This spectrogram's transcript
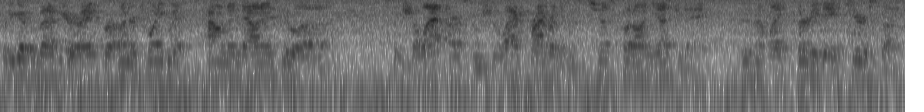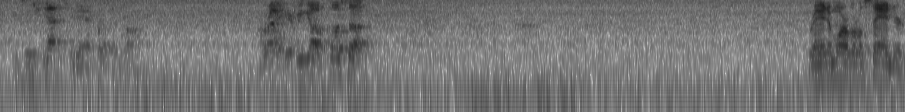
Pretty good for back here, right? For 120 grit pounding down into uh, some shellac or some shellac primer that was just put on yesterday. This isn't like 30 day cure stuff. This is yesterday I put this on. All right, here we go. Close up. Random orbital sander.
